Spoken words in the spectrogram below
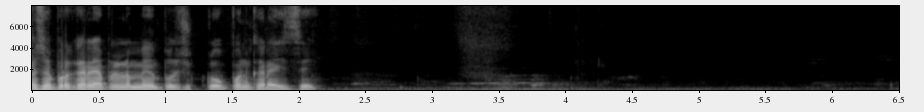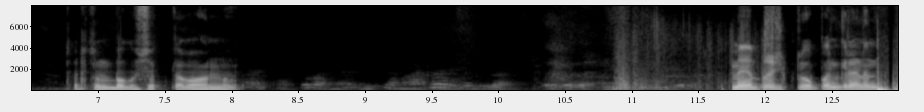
अशा प्रकारे आपल्याला मेन प्रोजेक्ट ओपन करायचे तर तुम्ही बघू शकता भावांना. मेन प्रोजेक्ट ओपन केल्यानंतर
